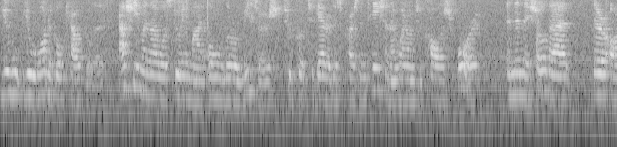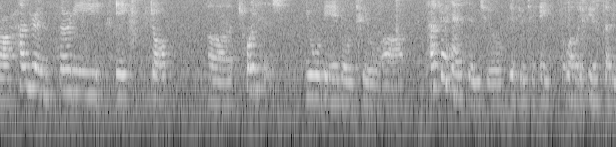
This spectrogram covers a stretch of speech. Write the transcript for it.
you, you want to go calculus. Actually, when I was doing my own little research to put together this presentation, I went on to College Board, and then they show that there are 138 job uh, choices you will be able to uh, touch your hands into if you take eight, well, if you study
